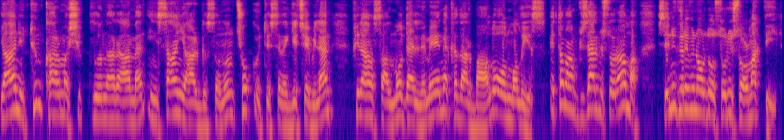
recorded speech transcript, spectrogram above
yani tüm karmaşıklığına rağmen insan yargısının çok ötesine geçebilen finansal modellemeye ne kadar bağlı olmalıyız? E tamam güzel bir soru ama senin görevin orada o soruyu sormak değil.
